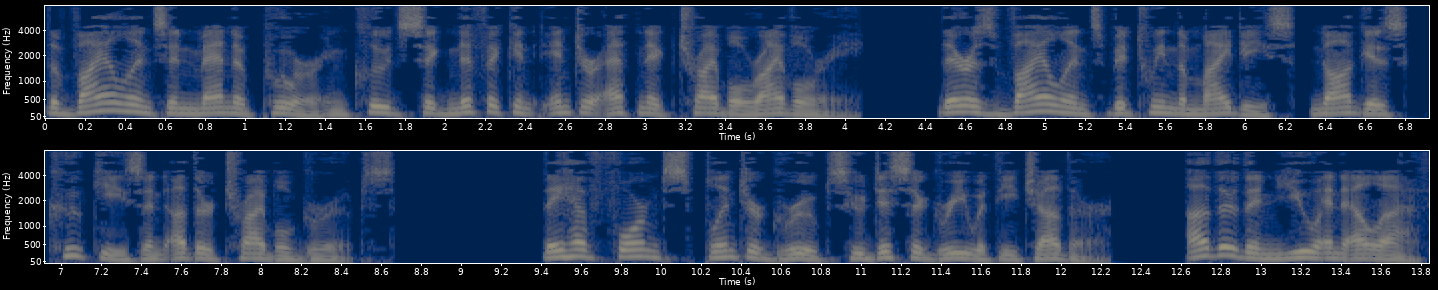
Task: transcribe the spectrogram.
The violence in Manipur includes significant inter-ethnic tribal rivalry. There is violence between the Meiteis, Nagas, Kukis and other tribal groups. They have formed splinter groups who disagree with each other. Other than UNLF,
